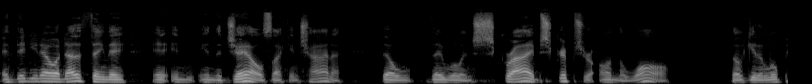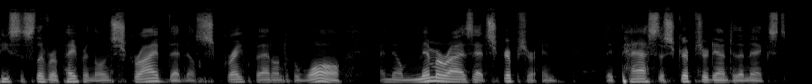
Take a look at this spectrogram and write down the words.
And then you know another thing they in, in, in the jails like in china they'll they will inscribe scripture on the wall. They'll get a little piece of sliver of paper and they'll inscribe that. They'll scrape that onto the wall and they'll memorize that scripture and they pass the scripture down to the next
